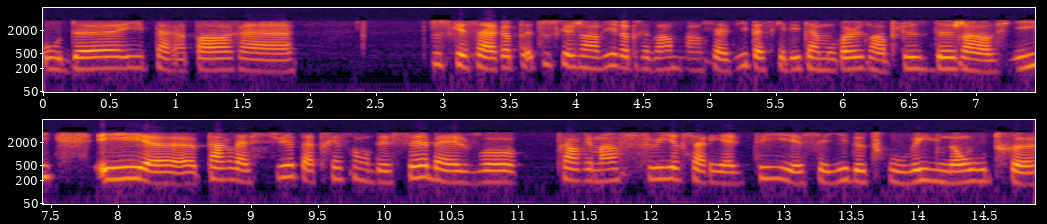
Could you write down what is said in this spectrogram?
au deuil, par rapport à tout ce que ça tout ce que Janvier représente dans sa vie parce qu'elle est amoureuse en plus de Janvier. Et euh, par la suite après son décès ben elle va carrément fuir sa réalité et essayer de trouver une autre euh,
